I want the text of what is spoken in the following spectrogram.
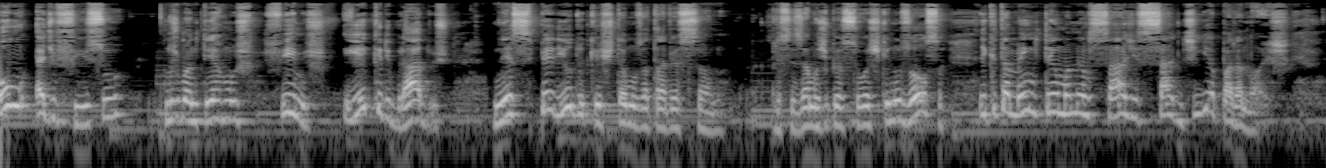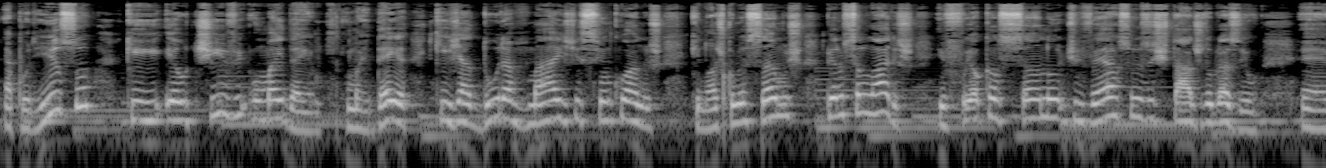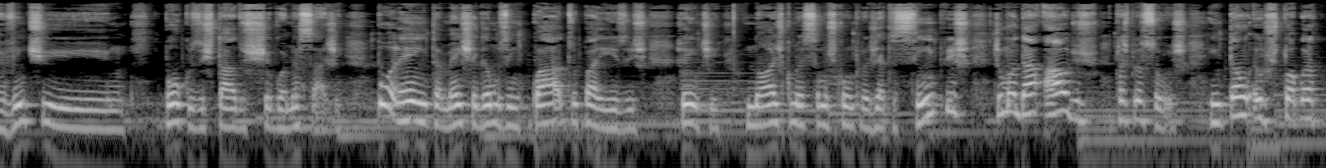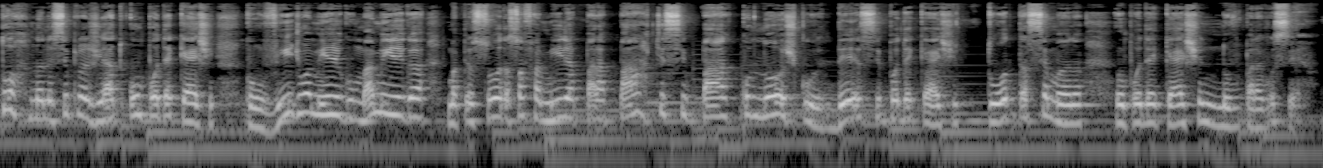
como é difícil nos mantermos firmes e equilibrados nesse período que estamos atravessando. Precisamos de pessoas que nos ouçam e que também tenham uma mensagem sadia para nós. É por isso que eu tive uma ideia, uma ideia que já dura mais de cinco anos, que nós começamos pelos celulares e fui alcançando diversos estados do Brasil. É, 20 poucos estados chegou a mensagem. Porém, também chegamos em quatro países. Gente, nós começamos com um projeto simples de mandar áudios para as pessoas. Então, eu estou agora tornando esse projeto um podcast. Convide um amigo, uma amiga, uma pessoa da sua família para participar conosco desse podcast toda semana um podcast novo para você.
